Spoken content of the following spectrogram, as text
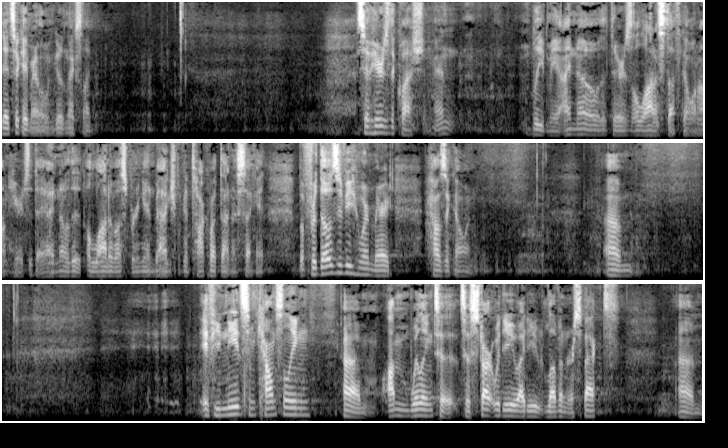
It's okay, Marilyn, we can go to the next slide. So here's the question, and believe me, I know that there's a lot of stuff going on here today. I know that a lot of us bring in baggage. We're going to talk about that in a second. But for those of you who are married, how's it going? Um, if you need some counseling, um, I'm willing to, to start with you. I do love and respect. Um,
